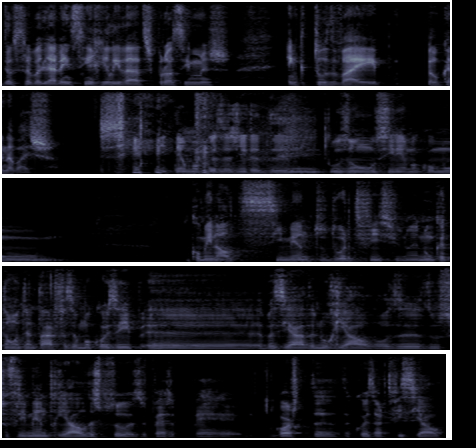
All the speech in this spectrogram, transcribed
de eles trabalharem sim realidades próximas em que tudo vai pelo cano abaixo. Sim. E tem uma coisa gira de. usam o cinema como. Como enaltecimento do artifício, não é? Nunca estão a tentar fazer uma coisa aí, eh, baseada no real ou de- do sofrimento real das pessoas. Eu pe- é- gosto da, da coisa artificial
